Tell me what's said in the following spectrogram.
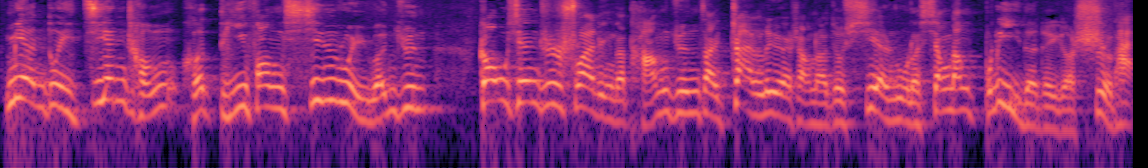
面对坚城和敌方新锐援军，高仙芝率领的唐军在战略上呢就陷入了相当不利的这个事态，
